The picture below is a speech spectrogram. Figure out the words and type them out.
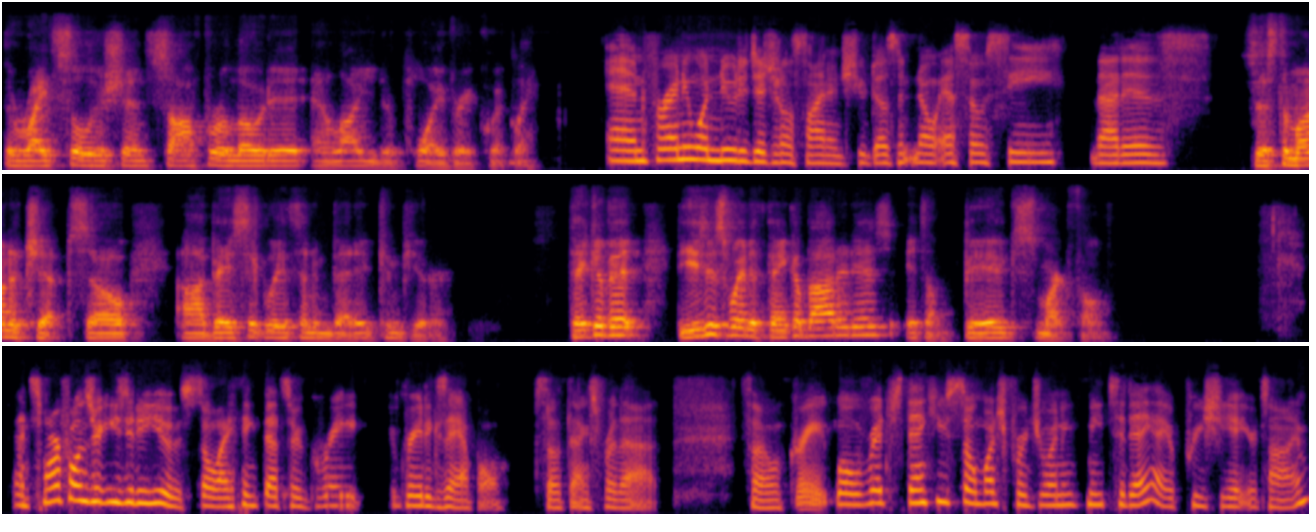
the right solution, software loaded, and allow you to deploy very quickly. And for anyone new to digital signage who doesn't know SoC, that is system on a chip. So uh, basically, it's an embedded computer. Think of it. The easiest way to think about it is it's a big smartphone and smartphones are easy to use. So I think that's a great, great example. So thanks for that. So great. Well, Rich, thank you so much for joining me today. I appreciate your time.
